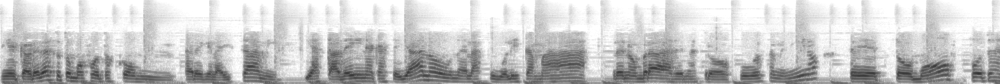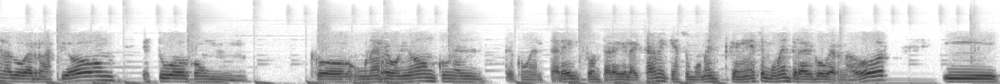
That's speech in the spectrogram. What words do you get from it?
Miguel Cabrera se tomó fotos con Tarek El Aizami y hasta Deina Castellano, una de las futbolistas más renombradas de nuestro fútbol femenino, se tomó fotos en la gobernación, estuvo con, con una reunión con el con el Tarek, con Tarek El Aizami, que en su momento, que en ese momento era el gobernador, y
